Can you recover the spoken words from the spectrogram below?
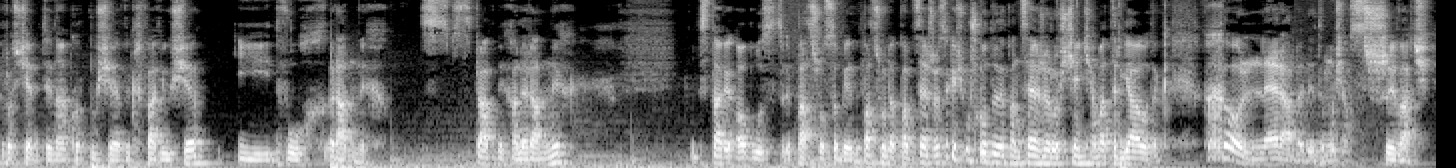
rozcięty na korpusie, wykrwawił się i dwóch rannych, sprawnych, ale rannych. Stary obóz patrzą sobie, patrzą na pancerze, jest jakieś uszkodzone pancerze, rozcięcia materiału, tak cholera, będę to musiał zszywać.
